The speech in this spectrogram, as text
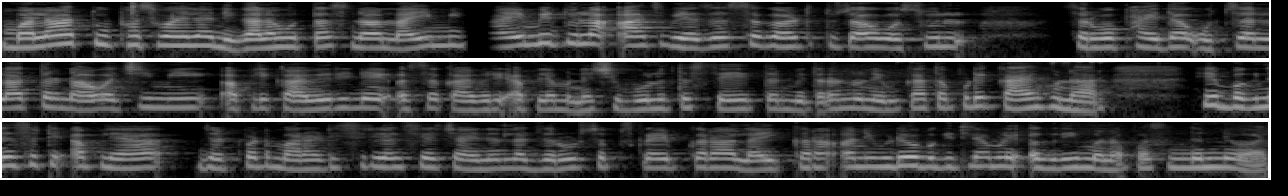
मला तू फसवायला निघाला होतास ना? नाही मी नाही मी तुला आज व्याजासकट तुझा वसूल सर्व फायदा उचलला तर नावाची मी आपली कावेरी नाही असं कावेरी आपल्या मनाशी बोलत असते. तर मित्रांनो नेमकं आता पुढे काय होणार? हे बघण्यासाठी आपल्या झटपट मराठी सिरियल्स या चॅनलला जरूर सबस्क्राईब करा लाईक करा आणि व्हिडिओ बघितल्यामुळे अगदी मनापासून धन्यवाद.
